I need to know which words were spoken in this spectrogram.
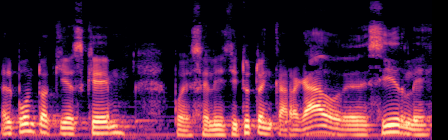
El punto aquí es que, pues, el instituto encargado de decirle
